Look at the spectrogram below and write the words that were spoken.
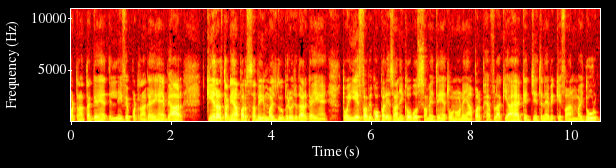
पटना तक गए हैं, दिल्ली से पटना गए हैं। बिहार केरल तक यहाँ पर सभी मजदूर बेरोजगार गए हैं। तो ये सभी को परेशानी को वो समझते हैं तो उन्होंने यहाँ पर फैसला किया है कि जितने भी किसान मजदूर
